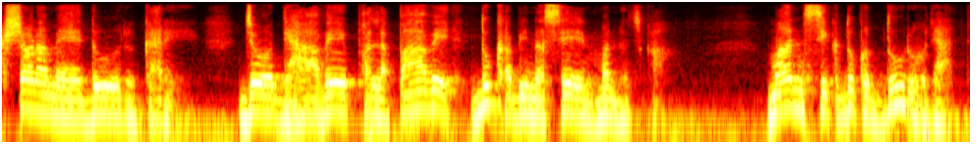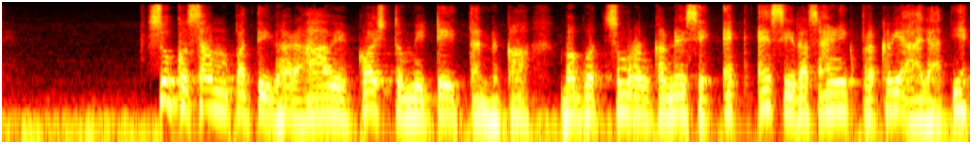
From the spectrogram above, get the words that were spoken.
क्षण में दूर करे। जो ध्यावे फल पावे, दुख भी नसे मन का मानसिक दुख दूर हो जाते। सुख संपत्ति घर आवे, कष्ट मिटे तन का। भगवत सुमरण करने से एक ऐसी रासायनिक प्रक्रिया आ जाती है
